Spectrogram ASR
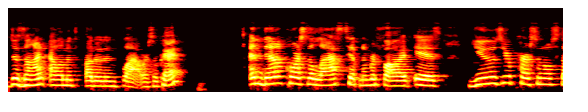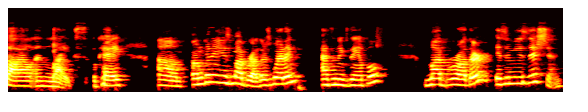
design elements other than flowers, okay? And then, of course, the last tip, number five, is use your personal style and likes, okay? Um, I'm going to use my brother's wedding as an example. My brother is a musician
